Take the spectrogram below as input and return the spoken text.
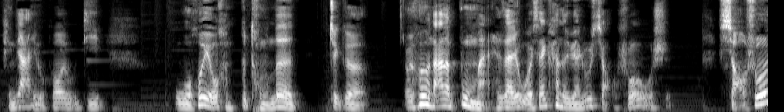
评价有高有低，我会有很不同的这个，我会有大的不满，是在于我先看的原著小说，我是小说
